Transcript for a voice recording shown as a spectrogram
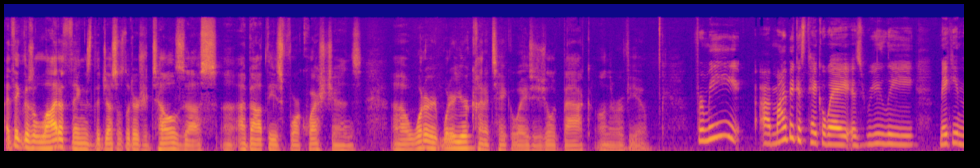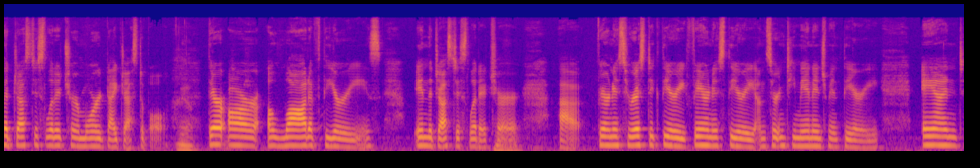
I think there's a lot of things that justice literature tells us uh, about these four questions. Uh, what are what are your kind of takeaways as you look back on the review? For me, uh, my biggest takeaway is really making the justice literature more digestible. Yeah. There are a lot of theories in the justice literature. Mm. fairness heuristic theory, fairness theory, uncertainty management theory. And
